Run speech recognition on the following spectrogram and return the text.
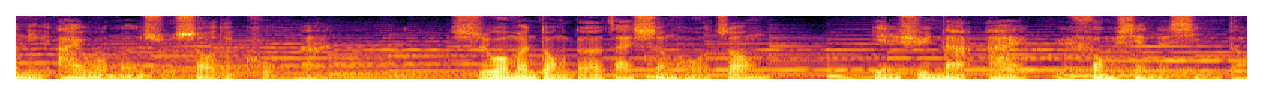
你爱我们所受的苦难，使我们懂得在生活中延续那爱与奉献的行动。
